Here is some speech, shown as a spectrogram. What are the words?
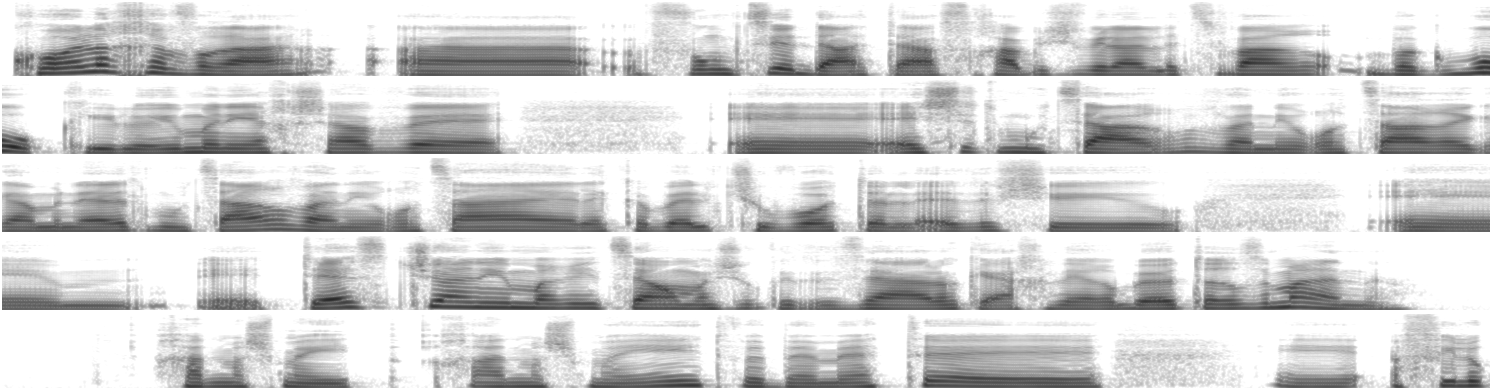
כל החברה, הפונקציה דאטה הפכה בשבילה לצוואר בקבוק. כאילו, אם אני עכשיו uh, uh, אשת מוצר, ואני רוצה רגע מנהלת מוצר, ואני רוצה uh, לקבל תשובות על איזשהו uh, uh, טסט שאני מריצה או משהו כזה, זה היה לוקח לי הרבה יותר זמן. חד משמעית, חד משמעית, ובאמת אה, אה, אפילו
